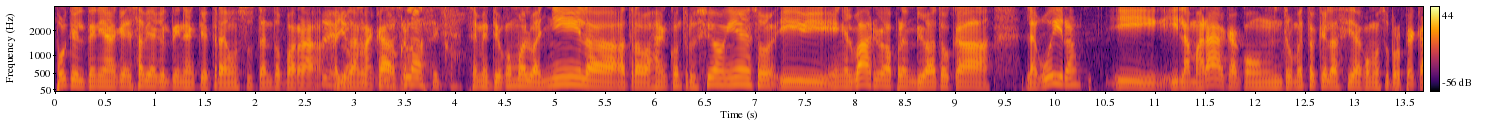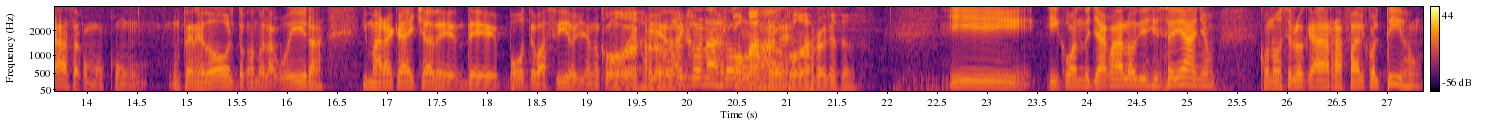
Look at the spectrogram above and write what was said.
porque él tenía que, él sabía que él tenía que traer un sustento para Sí, ayudar lo- en la casa. Lo clásico. Se metió como albañil a, a trabajar en construcción y eso. Y en el barrio aprendió a tocar la guira y, y la maraca con instrumentos que él hacía como en su propia casa, como con un tenedor tocando la guira y maraca hecha de, de pote vacío lleno como Con de arroz. piedra. Ay, con arroz. Con arroz, Ay. con arroz que se hace. Y, y cuando ya a los 16 años conoce lo que a Rafael Cortijo,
